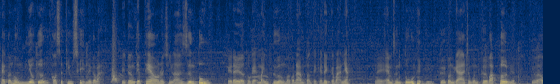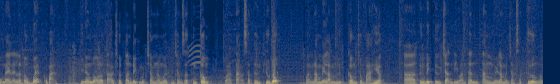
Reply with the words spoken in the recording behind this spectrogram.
Hay còn hùng, nhiều tướng có skill xịn này các bạn. Vị tướng tiếp theo đó chính là Dương Tu. Cái đây là thuộc hệ mãnh tướng và có nam toàn thể kẻ địch các bạn nhé này em dương tu cưỡi con gà trông còn cơ bắp hơn nữa nhưng mà ông này lại là đầu bếp các bạn. Kỹ năng nộ là tạo cho toàn địch 150% sát thương công và tạo sát thương thiêu đốt bằng 55 lực công trong 3 hiệp. À, tướng địch tử trận thì bản thân tăng 15% sát thương và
